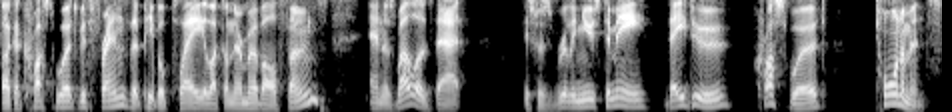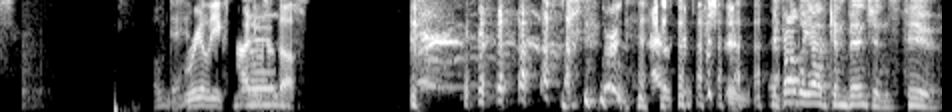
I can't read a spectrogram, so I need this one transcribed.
like a crosswords with friends that people play like on their mobile phones. And as well as that, this was really news to me. They do crossword tournaments. Oh damn! Really exciting Nerds. stuff. They're as bad as magicians, They probably have conventions too.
